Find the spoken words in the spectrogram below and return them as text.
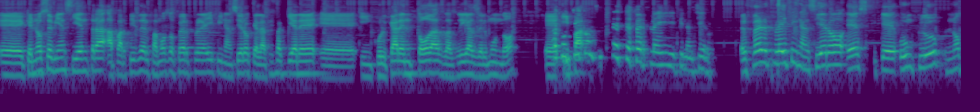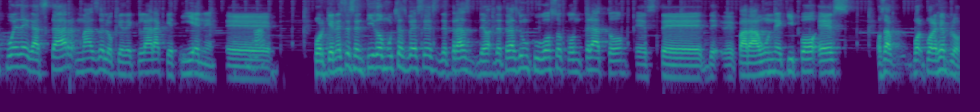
que no sé bien si entra a partir del famoso fair play financiero que la FIFA quiere inculcar en todas las ligas del mundo. ¿En qué consiste este fair play financiero? El fair play financiero es que un club no puede gastar más de lo que declara que tiene porque en este sentido muchas veces detrás de, detrás de un jugoso contrato este, eh, para un equipo es, o sea, por, ejemplo,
